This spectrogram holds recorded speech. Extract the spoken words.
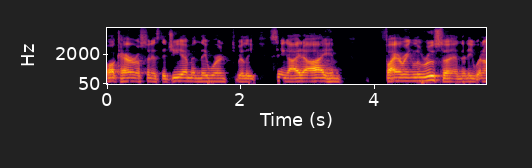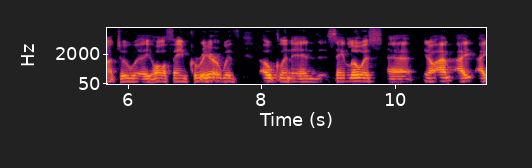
Hawk Harrelson as the GM, and they weren't really seeing eye to eye. Him firing La Russa, and then he went on to a Hall of Fame career with Oakland and St. Louis. Uh, you know, I'm I, I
